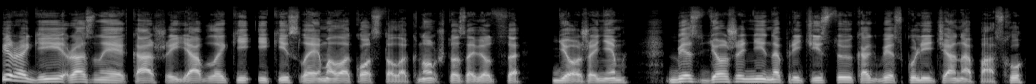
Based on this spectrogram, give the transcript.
пироги, разные каши, яблоки и кислое молоко с толокном, что зовется деженем. Без дежени на причистую, как без кулича на Пасху,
